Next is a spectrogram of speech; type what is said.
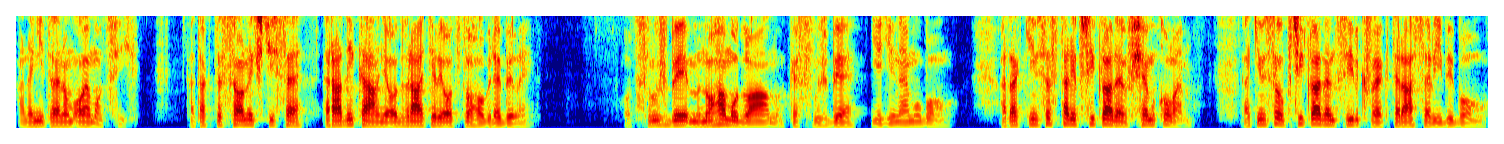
a není to jenom o emocích. A tak tesaloničtí se radikálně odvrátili od toho, kde byli. Od služby mnoha modlám ke službě jedinému Bohu. A tak tím se stali příkladem všem kolem. A tím jsou příkladem církve, která se líbí Bohu.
